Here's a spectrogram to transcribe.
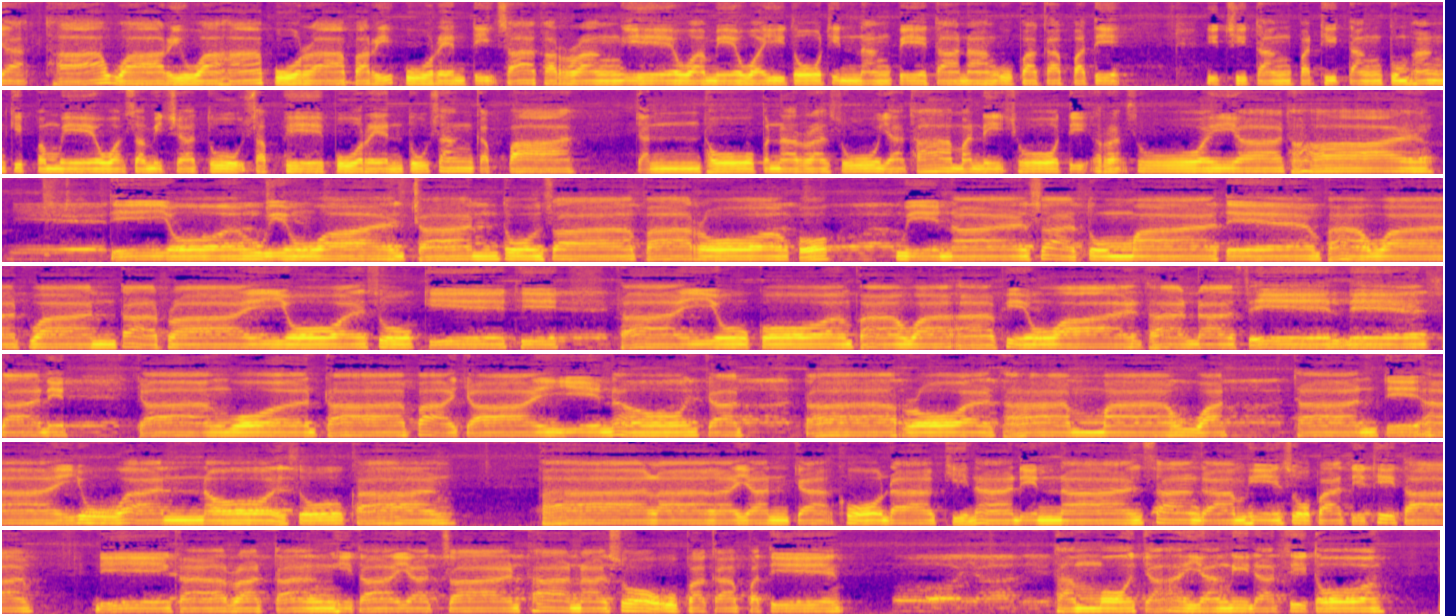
ยะถาวาริวหาปูราปริปูเรนติสาครัง เอวเมวัยโตทินังเปตานางอุปกาปติ อิชิตังปฏิตังตุมหังกิปเมวะสมิจตุสัพเพปูเรนตุสังกปา จันโทปนารสุยะธามณิโชติระโสยธา ติโยวิวัชันตุสาภาโรโควินาสตุมาเตภาวาตวันตารายโยสุขีทีทายโยโกภาวะอภิวาทานาสิเลสานิต จังวทาป้าจายยินโอจัตตารโรธรรมาวัฏทานติอายุวันโนสุขังภาลายัญจะโคดาขินาดินนาสังกามหิสุปฏิทิตา ดีคารตังหิตายัจาทานาโซอุปกาปติธรรมโมจะยังนิดาสิโต เป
